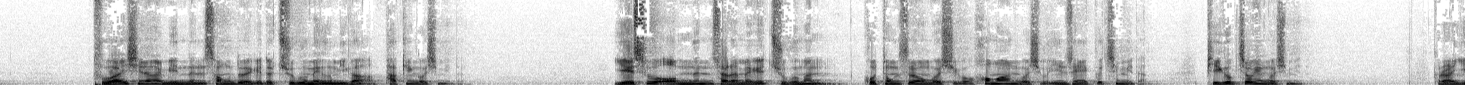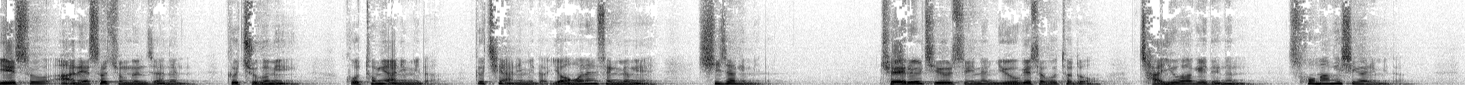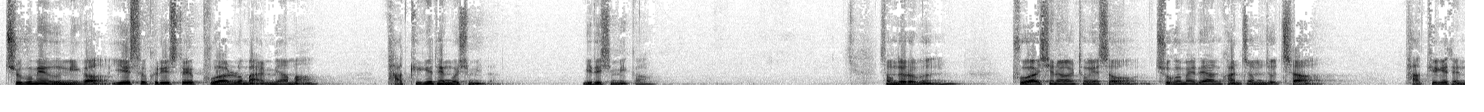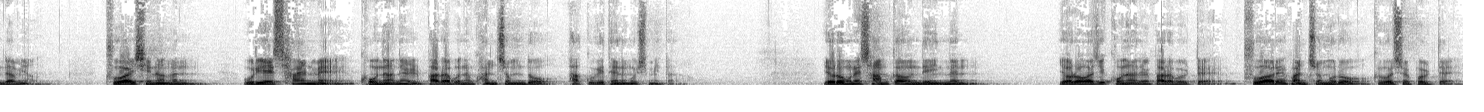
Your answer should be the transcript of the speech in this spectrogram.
부활 신앙을 믿는 성도에게도 죽음의 의미가 바뀐 것입니다. 예수 없는 사람에게 죽음은 고통스러운 것이고 허무한 것이고 인생의 끝입니다. 비극적인 것입니다. 그러나 예수 안에서 죽는 자는 그 죽음이 고통이 아닙니다. 끝이 아닙니다. 영원한 생명의 시작입니다. 죄를 지을 수 있는 유혹에서부터도 자유하게 되는 소망의 시간입니다. 죽음의 의미가 예수 그리스도의 부활로 말미암아 바뀌게 된 것입니다. 믿으십니까? 성도 여러분, 부활 신앙을 통해서 죽음에 대한 관점조차 바뀌게 된다면 부활 신앙은 우리의 삶의 고난을 바라보는 관점도 바꾸게 되는 것입니다. 여러분의 삶 가운데 있는 여러 가지 고난을 바라볼 때 부활의 관점으로 그것을 볼 때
